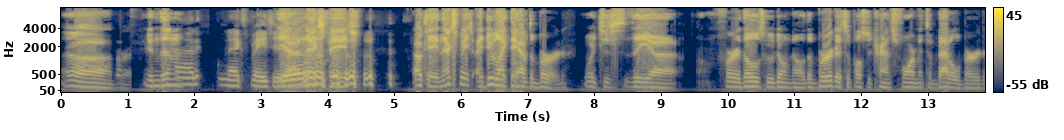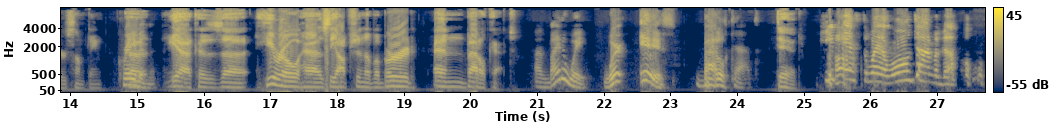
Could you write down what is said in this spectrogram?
oh, bro. and then And next page. Yeah, next page. okay, next page. I do like they have the bird, which is the uh, for those who don't know, the bird is supposed to transform into battle bird or something. Craven. Uh, yeah, because uh, Hero has the option of a bird and battle cat. and by the way, where is Battle Cat? Dead. He passed away a long time ago.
